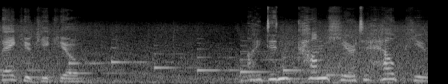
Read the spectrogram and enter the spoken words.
Thank you, Kikyo. I didn't come here to help you.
